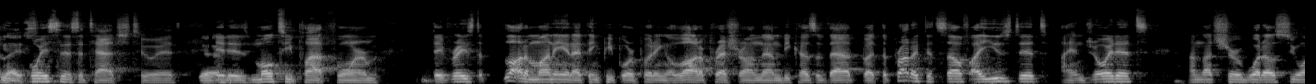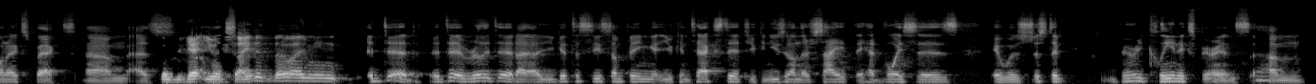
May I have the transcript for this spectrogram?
nice. voices attached to it. Yeah. It is multi-platform. They've raised a lot of money, and I think people are putting a lot of pressure on them because of that. But the product itself, I used it. I enjoyed it. I'm not sure what else you want to expect. Um, as does it get you excited though? I mean, it did. It did. It really did. I, you get to see something. You can text it. You can use it on their site. They had voices. It was just a very clean experience. Um,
